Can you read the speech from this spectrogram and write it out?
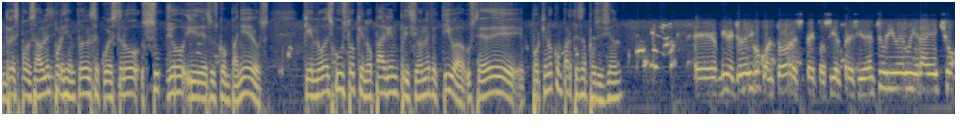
responsables, por ejemplo, del secuestro suyo y de sus compañeros que no es justo que no paguen prisión efectiva. ¿Usted eh, por qué no comparte esa posición? Eh, mire, yo le digo con todo respeto, si el presidente Uribe hubiera hecho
